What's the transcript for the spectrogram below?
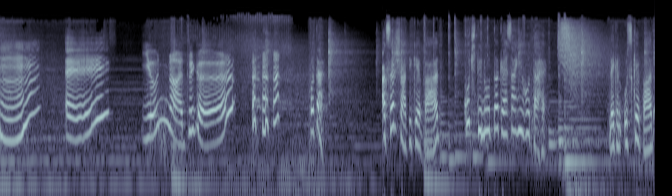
हम्म यू नॉटी पता है। अक्सर शादी के बाद कुछ दिनों तक ऐसा ही होता है। लेकिन उसके बाद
